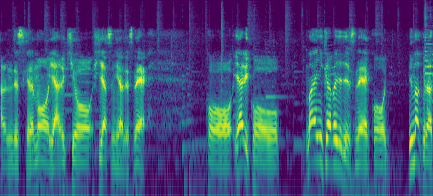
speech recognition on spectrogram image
あるんですけども、やる気を引き出すにはですね、こう、やはりこう、前に比べてですね、こう、上手くなっ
